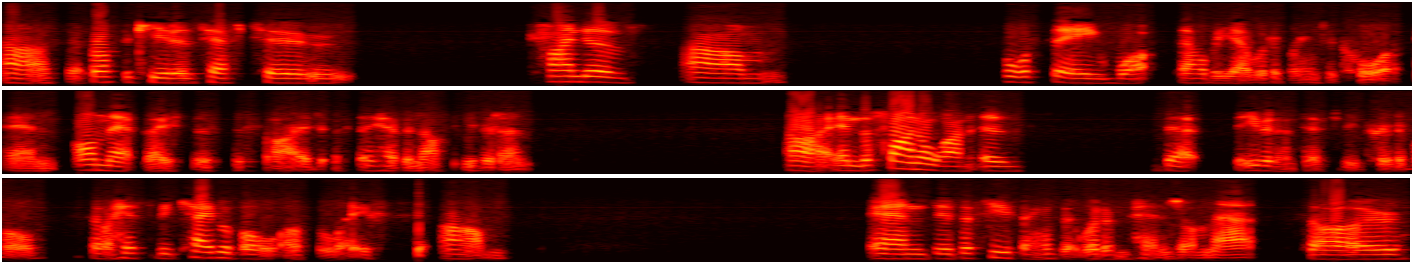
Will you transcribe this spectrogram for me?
Uh, so prosecutors have to kind of um, foresee what they'll be able to bring to court and on that basis decide if they have enough evidence. Uh, and the final one is that the evidence has to be credible. So it has to be capable of belief. Um, and there's a few things that would impinge on that. So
